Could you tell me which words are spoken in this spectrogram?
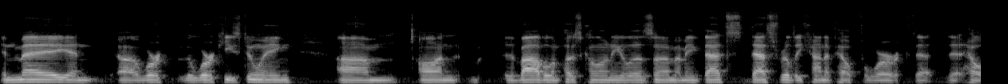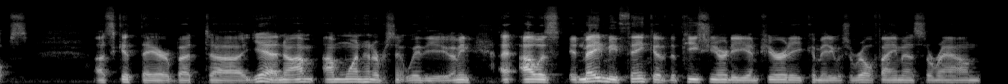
in May and uh, work the work he's doing um, on the Bible and post colonialism. I mean, that's that's really kind of helpful work that that helps us get there. But uh, yeah, no, I'm I'm 100% with you. I mean, I, I, was it made me think of the Peace, Unity, and Purity Committee, which is real famous around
